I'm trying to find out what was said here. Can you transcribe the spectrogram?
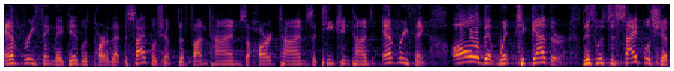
Everything they did was part of that discipleship. The fun times, the hard times, the teaching times, everything. All of it went together. This was discipleship,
